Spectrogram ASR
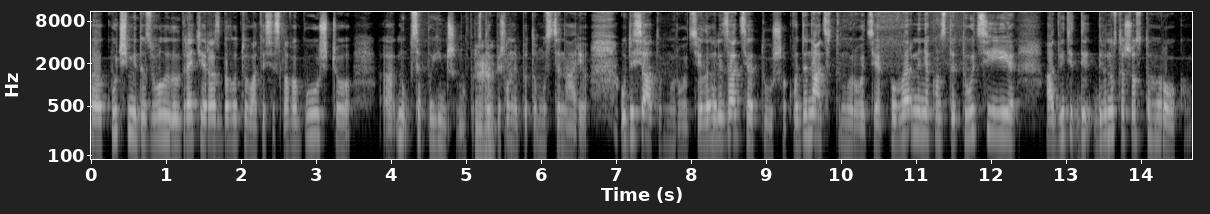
е, Кучмі дозволили третій раз балотуватися. Слава Богу, що е, ну, все по-іншому, просто пішло не по тому сценарію. У 2010 році легалізація тушок, в 2011 році повернення Конституції 96-го року.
